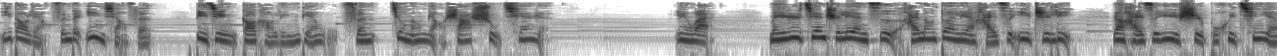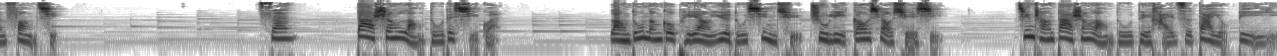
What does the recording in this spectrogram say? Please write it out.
一到两分的印象分。毕竟高考零点五分就能秒杀数千人。另外，每日坚持练字，还能锻炼孩子意志力，让孩子遇事不会轻言放弃。三，大声朗读的习惯。朗读能够培养阅读兴趣，助力高效学习。经常大声朗读对孩子大有裨益。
